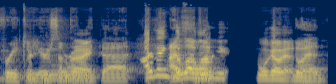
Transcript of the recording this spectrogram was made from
freaky or something right. like that. i think I love when- funny well go ahead Go ahead.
